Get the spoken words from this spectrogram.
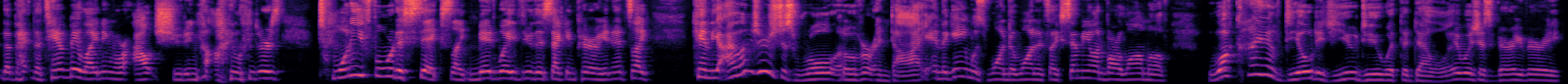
The, the Tampa Bay Lightning were out shooting the Islanders 24 to 6 like midway through the second period and it's like can the Islanders just roll over and die? And the game was one to one. It's like Semyon Varlamov. What kind of deal did you do with the devil? It was just very, very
